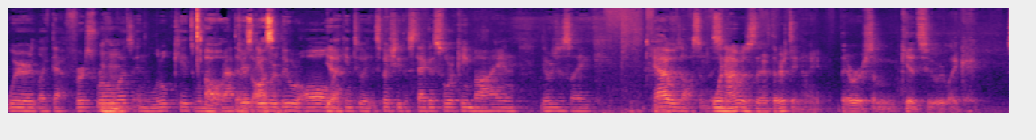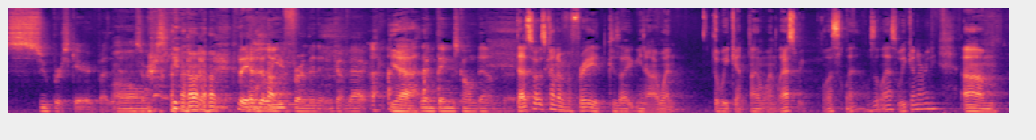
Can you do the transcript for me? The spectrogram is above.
where like that first row mm-hmm. was and the little kids when they oh, rapped it, they were they were all yeah. like into it. Especially the Stegosaur came by and they were just like, yeah, it was awesome. when see. I was there Thursday night, there were some kids who were like super scared by the dinosaurs. Oh. they had to leave for a minute and come back. Yeah, when things calmed down. But. That's why I was kind of afraid because I, you know, I went the weekend. I went last week. Was, was it last weekend already? Um,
